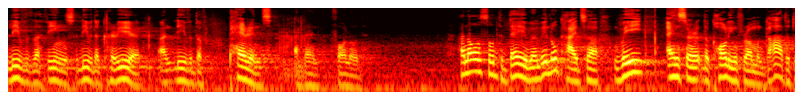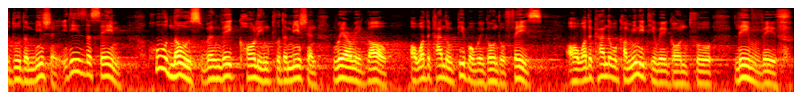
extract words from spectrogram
leave the things, leave the career, and leave the parents, and then followed. And also today, when we look at, uh, we answer the calling from God to do the mission. It is the same. Who knows when we calling to the mission where we go or what kind of people we're going to face? Or what kind of community we're going to live with.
